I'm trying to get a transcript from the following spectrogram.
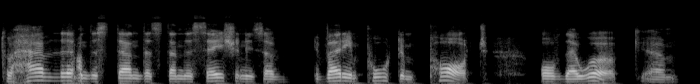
to have them understand that standardization is a very important part of their work. Um,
